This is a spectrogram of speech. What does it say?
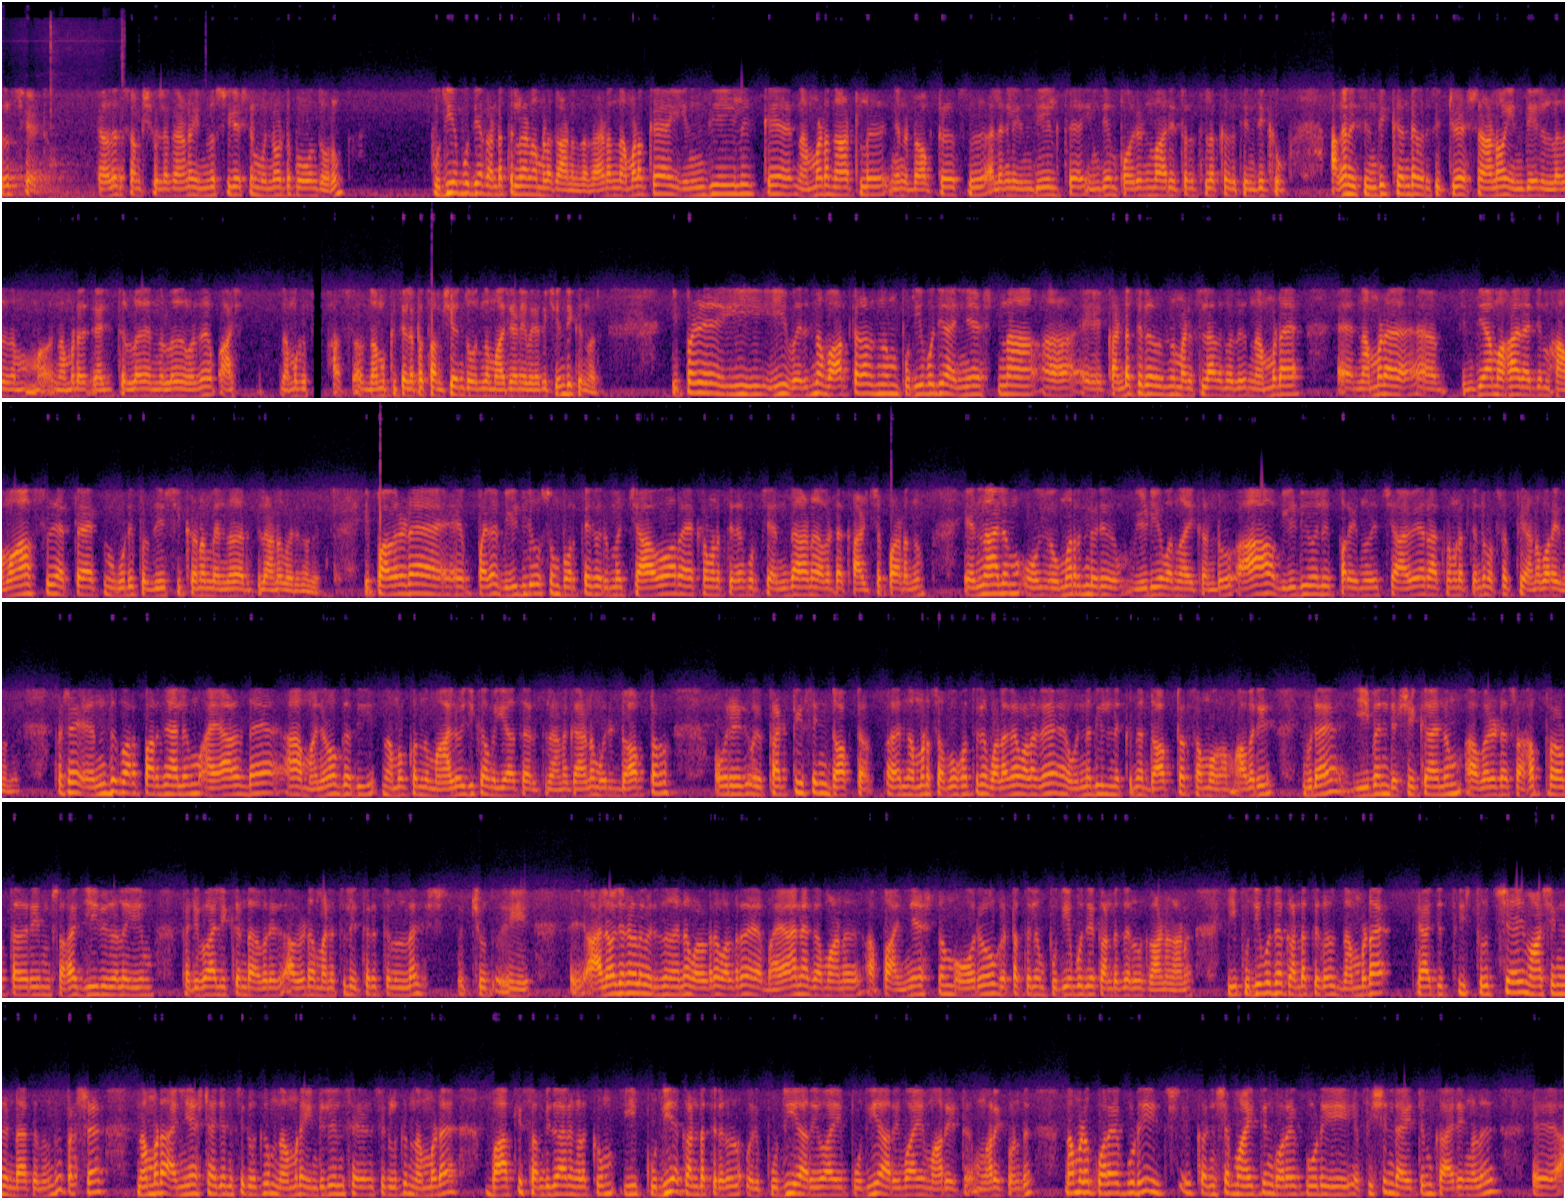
തീർച്ചയായിട്ടും. യാതൊരു സംശയമില്ല കാരണം ഇൻവെസ്റ്റിഗേഷൻ മുന്നോട്ട് പോകും തോറും പുതിയ പുതിയ കണ്ടെത്തലുകളാണ് നമ്മൾ കാണുന്നത്. കാരണം നമ്മളൊക്കെ ഇന്ത്യയിലൊക്കെ നമ്മുടെ നാട്ടിൽ ഇങ്ങനെ ഡോക്ടേഴ്സ് അല്ലെങ്കിൽ ഇന്ത്യയിലത്തെ ഇന്ത്യൻ പൗരന്മാർ ഇത്തരത്തിലൊക്കെ ചിന്തിക്കും. അങ്ങനെ ചിന്തിക്കേണ്ട ഒരു സിറ്റുവേഷൻ ആണോ ഇന്ത്യയിലുള്ളത്? നമ്മുടെ രാജ്യത്തുള്ളത് എന്നുള്ളത് നമുക്ക് നമുക്ക് ചിലപ്പോൾ സംശയം തോന്നുന്ന മാതിരിയാണ് ഇവരൊക്കെ ചിന്തിക്കുന്നത്. ഇപ്പോഴേ ഈ ഈ വരുന്ന വാർത്തകളിൽ നിന്നും പുതിയ പുതിയ അന്വേഷണ കണ്ടെത്തലുകളിൽ നിന്നും മനസ്സിലാകുന്നത് നമ്മുടെ നമ്മുടെ ഇന്ത്യ മഹാരാജ്യം ഹമാസ് അറ്റാക്ക് കൂടി പ്രതീക്ഷിക്കണം എന്ന തരത്തിലാണ് വരുന്നത്. ഇപ്പൊ അവരുടെ പല വീഡിയോസും പുറത്തേക്ക് വരുമ്പോൾ ചാവോർ ആക്രമണത്തിനെ കുറിച്ച് എന്താണ് അവരുടെ കാഴ്ചപ്പാടെന്നും എന്നാലും ഉമറിന്റെ ഒരു വീഡിയോ വന്നതായി കണ്ടു. ആ വീഡിയോയിൽ പറയുന്നത് ചാവേർ ആക്രമണത്തിന്റെ പ്രസക്തിയാണ് പറയുന്നത്. പക്ഷെ എന്ത് പറഞ്ഞാലും അയാളുടെ ആ മനോഗതി നമുക്കൊന്നും ആലോചിക്കാൻ വയ്യാത്ത തരത്തിലാണ്. കാരണം ഒരു ഡോക്ടർ ഒരു പ്രാക്ടീസിങ് ഡോക്ടർ നമ്മുടെ സമൂഹത്തിൽ വളരെ വളരെ ഉന്നതിയിൽ നിൽക്കുന്ന ഡോക്ടർ സമൂഹം. അവർ ഇവിടെ ജീവൻ രക്ഷിക്കാനും അവരുടെ സഹപ്രവർത്തകരെയും സഹജീവികളെയും പരിപാലിക്കേണ്ട അവർ അവരുടെ മനസ്സിൽ ഇത്തരത്തിലുള്ള ആലോചനകൾ വരുന്നത് തന്നെ വളരെ വളരെ ഭയാനകമാണ്. അപ്പൊ അന്വേഷണം ഓരോ ഘട്ടത്തിലും പുതിയ പുതിയ കണ്ടെത്തലുകൾ കാണുകയാണ്. ഈ പുതിയ പുതിയ കണ്ടെത്തലുകൾ നമ്മുടെ രാജ്യത്ത് തീർച്ചയായും ആശങ്ക ഉണ്ടാക്കുന്നുണ്ട് പക്ഷെ നമ്മുടെ അന്വേഷണ ഏജൻസികൾക്കും നമ്മുടെ ഇന്റലിജൻസ് ഏജൻസികൾക്കും നമ്മുടെ ബാക്കി സംവിധാനങ്ങൾക്കും ഈ പുതിയ കണ്ടെത്തലുകൾ ഒരു പുതിയ അറിവായി പുതിയ അറിവായി മാറിയിട്ട് മാറിക്കൊണ്ട് നമ്മൾ കുറെ കൂടി കൺഷമായിട്ടും കുറെ കൂടി എഫിഷ്യന്റ് ആയിട്ടും കാര്യങ്ങൾ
